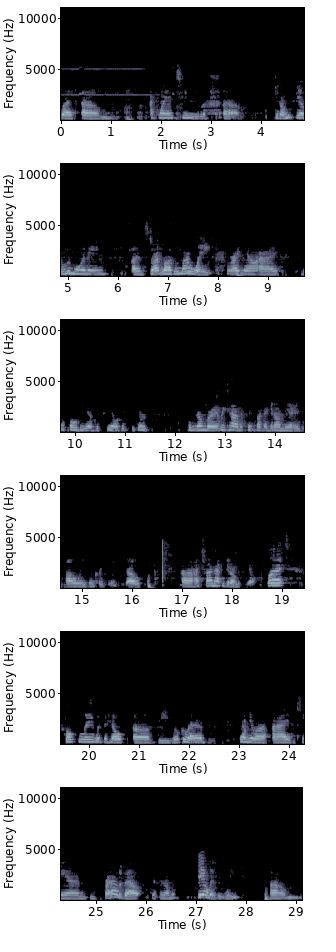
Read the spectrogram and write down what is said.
But um, I plan to uh, get on the scale in the morning and start logging my weight. Right now, I have a phobia of the scale just because the number every time it seems like I get on there is always increasing. So uh, I try not to get on the scale, but hopefully with the help of the Roca Labs formula, I can be proud about stepping on the scale every week. Um,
